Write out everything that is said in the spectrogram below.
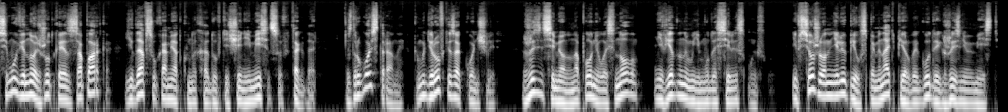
Всему виной жуткая запарка, еда в сухомятку на ходу в течение месяцев и так далее. С другой стороны, командировки закончились. Жизнь Семена наполнилась новым, неведанным ему доселе смыслом. И все же он не любил вспоминать первые годы их жизни вместе.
